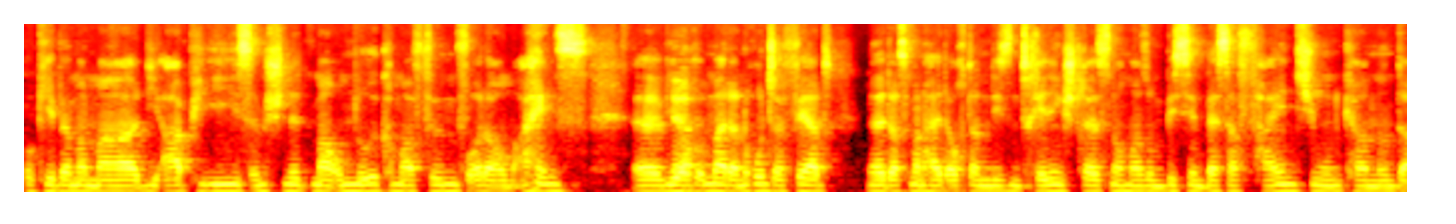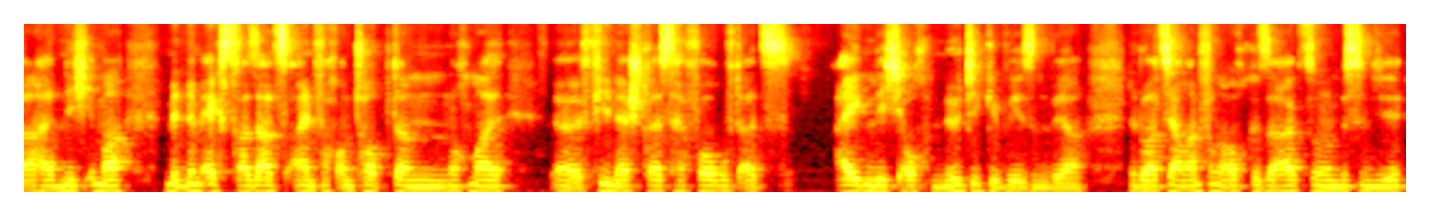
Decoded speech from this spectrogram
okay, wenn man mal die APIs im Schnitt mal um 0,5 oder um 1, äh, wie ja. auch immer, dann runterfährt, ne, dass man halt auch dann diesen Trainingsstress nochmal so ein bisschen besser feintunen kann und da halt nicht immer mit einem extra Satz einfach on top dann nochmal äh, viel mehr Stress hervorruft, als eigentlich auch nötig gewesen wäre. Du hast ja am Anfang auch gesagt, so ein bisschen die,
